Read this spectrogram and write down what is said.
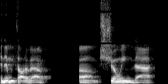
And then we thought about um, showing that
